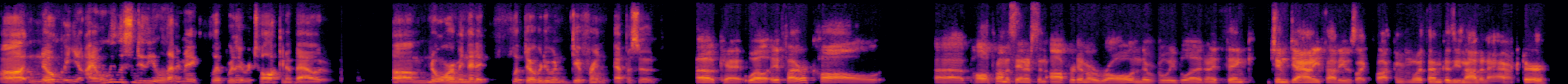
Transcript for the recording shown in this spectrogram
Uh no, but you know, I only listened to the 11 minute clip where they were talking about um Norm and then it flipped over to a different episode. Okay. Well, if I recall, uh, Paul Thomas Anderson offered him a role in There Will Be Blood, and I think Jim Downey thought he was like fucking with him because he's not an actor.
